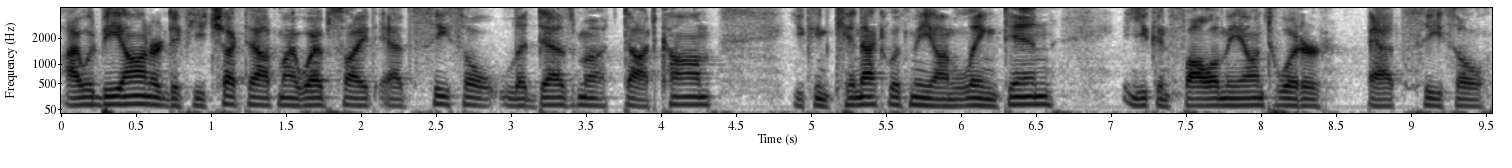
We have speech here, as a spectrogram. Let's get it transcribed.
I would be honored if you checked out my website at cecilledesma.com. You can connect with me on LinkedIn. You can follow me on Twitter at Cecil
